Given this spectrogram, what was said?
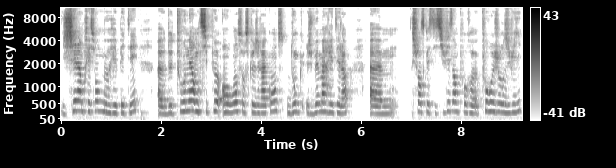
J'ai l'impression de me répéter, euh, de tourner un petit peu en rond sur ce que je raconte, donc je vais m'arrêter là. Euh, je pense que c'est suffisant pour, euh, pour aujourd'hui.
